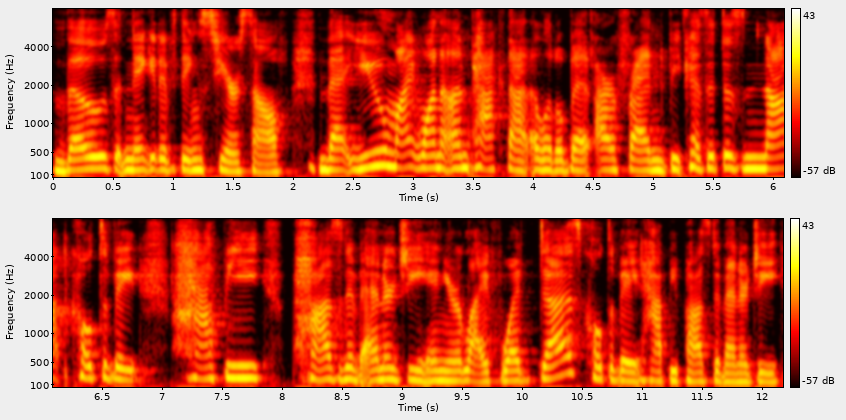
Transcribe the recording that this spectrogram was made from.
those negative things to yourself, that you might want to unpack that a little bit, our friend, because it does not cultivate happy, positive energy in your life. What does cultivate happy, positive energy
